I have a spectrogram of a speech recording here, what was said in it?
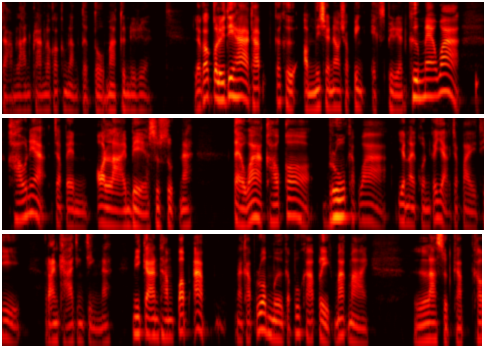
13 ล้านครั้ง แล้วก็กำลังเติบโตมากขึ้นเรื่อยๆ แล้วก็กลยุทธ์ที่ 5 ครับ ก็คือ Omnichannel Shopping Experience คือแม้ว่าเขาเนี่ยจะเป็น online base สุด ๆ นะ แต่ว่าเขาก็รู้ครับว่ายังไงคนก็อยากจะไปที่ร้านค้าจริง ๆ นะ มีการทำป๊อปอัพนะครับร่วมมือกับผู้ค้าปลีกมากมาย ล่าสุดครับเข้า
